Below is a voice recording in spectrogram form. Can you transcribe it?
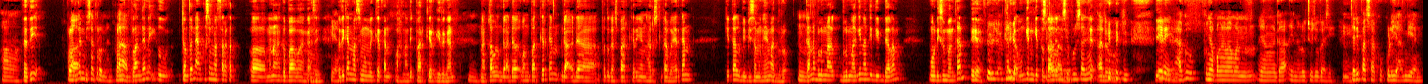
Ah, jadi pelanggan bisa turun kan? Pelanggan. ah, pelanggan itu contohnya aku sih masyarakat eh, menengah ke bawah enggak sih iya. jadi kan masih memikirkan wah nanti parkir gitu kan nah kalau nggak ada uang parkir kan nggak ada petugas parkir yang harus kita bayar kan kita lebih bisa menghemat bro karena belum belum lagi nanti di dalam mau disumbangkan iya kan nggak mungkin kita tahu Sekalian lah, isi pulsanya. aduh ini aku punya pengalaman yang agak ini lucu juga sih. Jadi pas aku kuliah ambien,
